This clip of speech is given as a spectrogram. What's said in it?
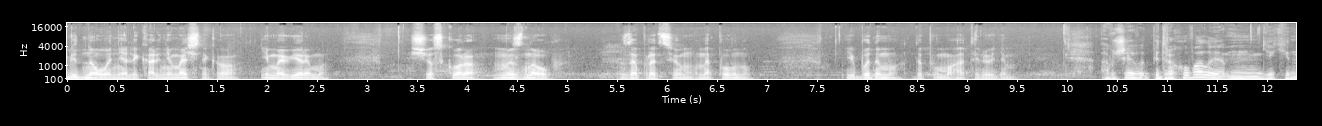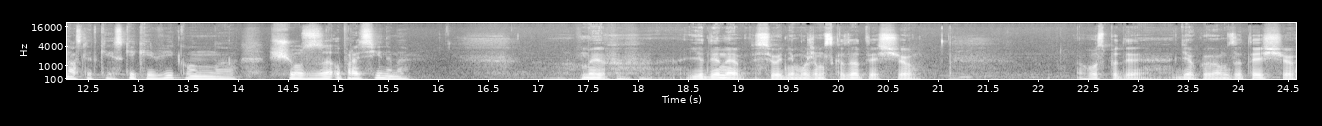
відновлення лікарні Мечникова. І ми віримо, що скоро ми знову запрацюємо наповну і будемо допомагати людям. А вже підрахували, які наслідки, скільки вікон, що з операційними? Ми єдине сьогодні можемо сказати, що Господи, дякую вам за те, що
